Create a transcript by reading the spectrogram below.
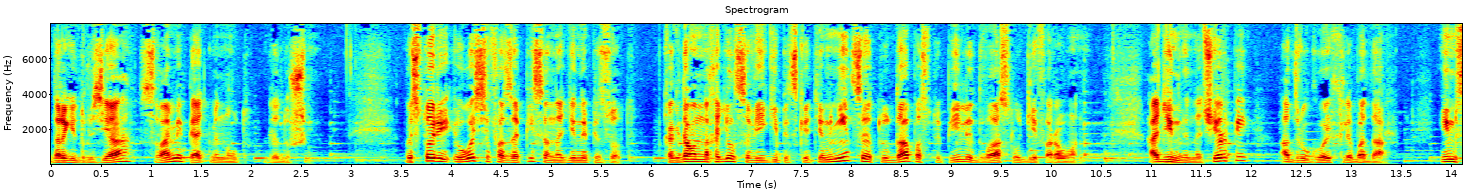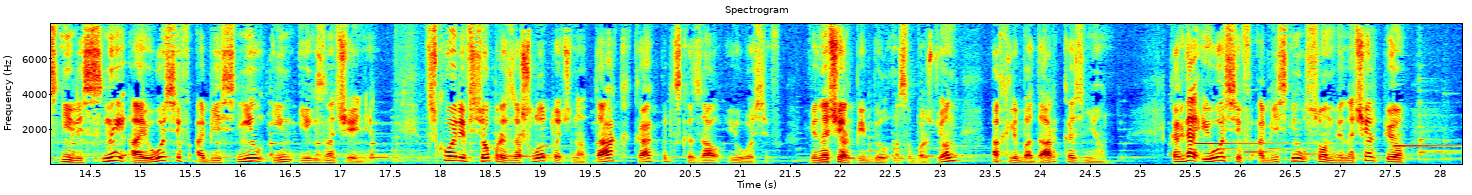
Дорогие друзья, с вами «Пять минут для души». В истории Иосифа записан один эпизод. Когда он находился в египетской темнице, туда поступили два слуги фараона. Один виночерпий, а другой хлебодар. Им снились сны, а Иосиф объяснил им их значение. Вскоре все произошло точно так, как предсказал Иосиф. Виночерпий был освобожден, а хлебодар казнен. Когда Иосиф объяснил сон виночерпию,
